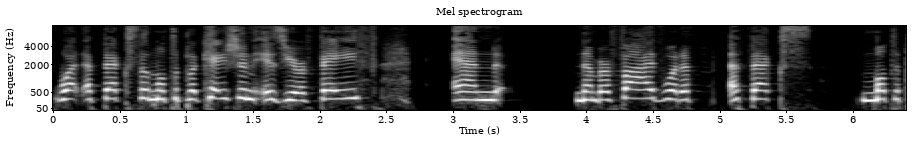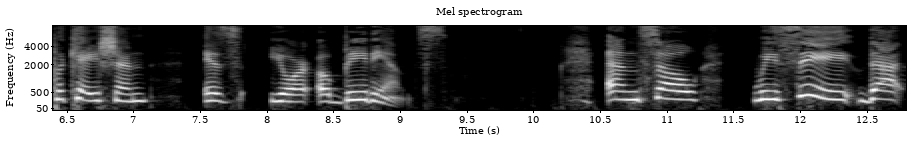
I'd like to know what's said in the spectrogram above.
what affects the multiplication is your faith. And number five, what affects multiplication is your obedience. And so we see that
